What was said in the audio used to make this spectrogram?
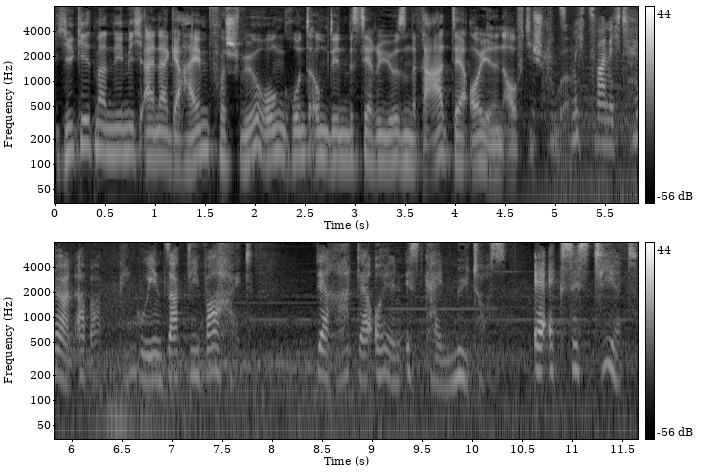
Hier geht man nämlich einer geheimen Verschwörung rund um den mysteriösen Rat der Eulen auf die Spur. Du kannst mich zwar nicht hören, aber Pinguin sagt die Wahrheit. Der Rat der Eulen ist kein Mythos. Er existiert.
